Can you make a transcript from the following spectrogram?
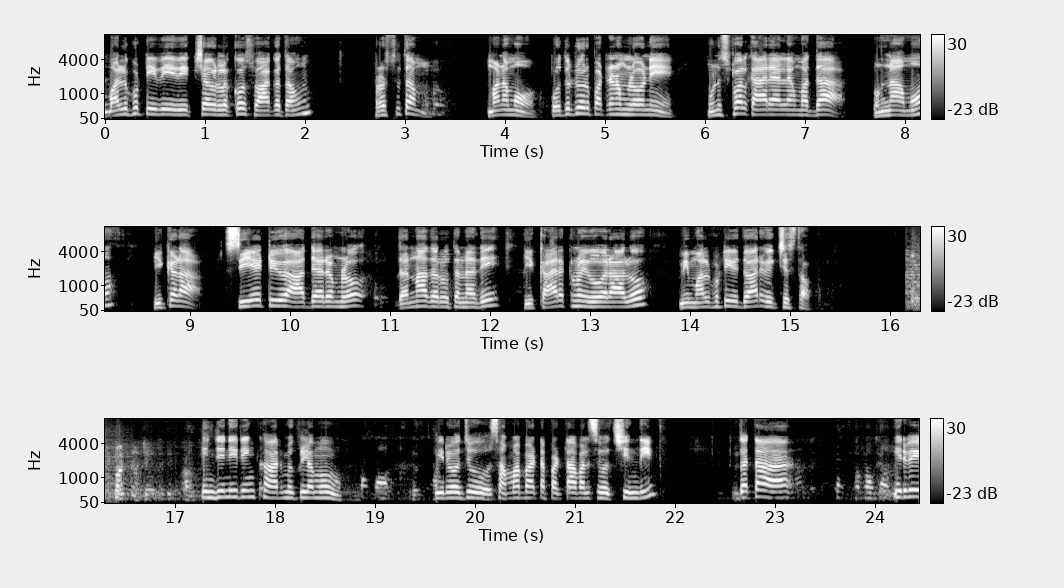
మలుపు టీవీ వీక్షకులకు స్వాగతం. ప్రస్తుతం మనము పొద్దుటూరు పట్టణంలోని మున్సిపల్ కార్యాలయం వద్ద ఉన్నాము. ఇక్కడ సిఏటివి ఆధ్వర్యంలో ధర్నా జరుగుతున్నది. ఈ కార్యక్రమ వివరాలు మీ మలుపు టీవీ ద్వారా వీక్షిస్తాం. ఇంజనీరింగ్ కార్మికులము ఈరోజు సమ్మబాట పట్టావలసి వచ్చింది. గత ఇరవై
